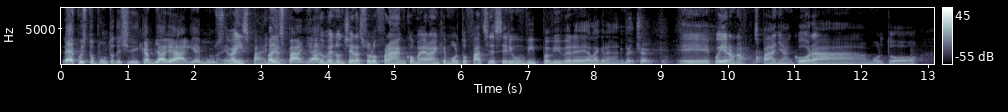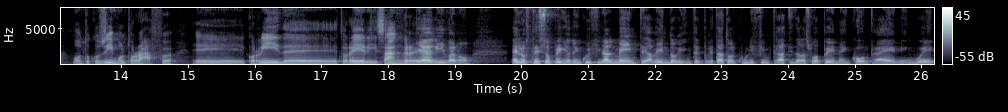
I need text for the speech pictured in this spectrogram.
Lei a questo punto decide di cambiare aria e musica. E vai in Spagna. Va in Spagna. Dove non c'era solo Franco, ma era anche molto facile se eri un VIP vivere alla Eh grande. Beh, certo. E poi era una Spagna ancora molto, molto così, molto rough. E corride, toreri, sangre. e arrivano. È lo stesso periodo in cui finalmente, avendo interpretato alcuni film tratti dalla sua penna, incontra Hemingway,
